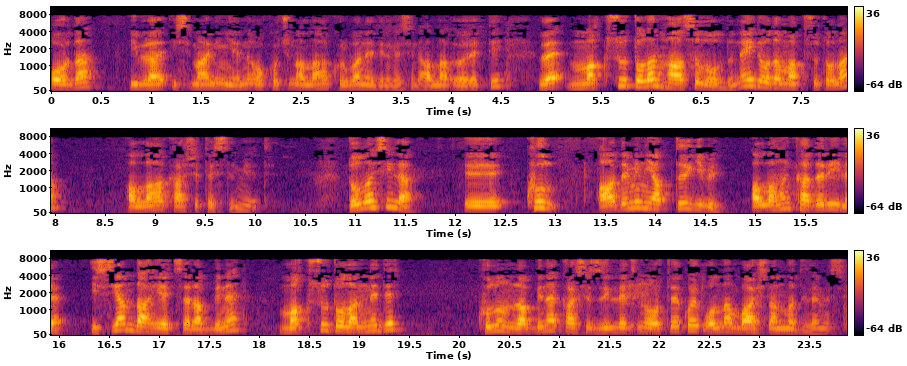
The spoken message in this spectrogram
orada İbrahim İsmail'in yerine o koçun Allah'a kurban edilmesini Allah öğretti ve maksut olan hasıl oldu. Neydi o da maksut olan? Allah'a karşı teslimiyet. Dolayısıyla e, kul Adem'in yaptığı gibi Allah'ın kaderiyle isyan dahi etse Rabbine maksut olan nedir? Kulun Rabbine karşı zilletini ortaya koyup ondan bağışlanma dilemesi.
